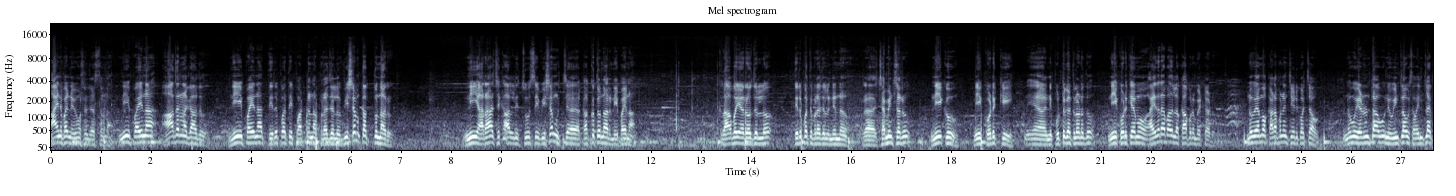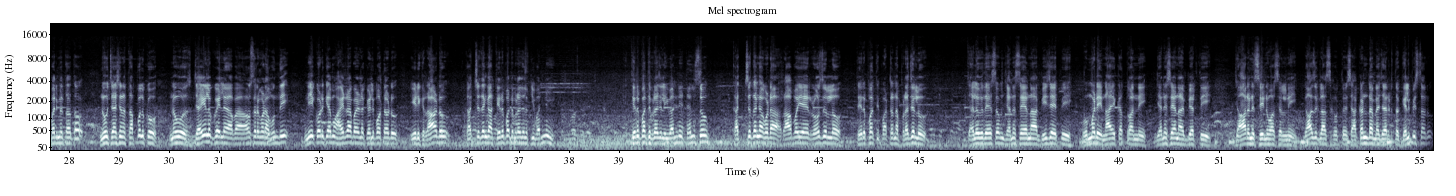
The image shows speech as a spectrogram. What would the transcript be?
ఆయన పైన విమర్శన చేస్తున్నా. నీ పైన ఆదరణ కాదు. నీ పైన తిరుపతి పట్టణ ప్రజలు విషం కక్కుతున్నారు. నీ అరాచకాలని చూసి విషం చ- కక్కుతున్నారు నీ పైన. రాబోయే రోజుల్లో తిరుపతి ప్రజలు నిన్ను క్షమించరు. నీకు నీ కొడుక్కి నీ నీ పుట్టుగతులు ఉండదు నీ కొడుకేమో హైదరాబాద్లో కాపురం పెట్టాడు. నువ్వేమో కడప నుంచి ఇక్కడికి వచ్చావు. నువ్వు ఎడుంటావు నువ్వు ఇంట్లో ఇంట్లోకి పరిమితతో నువ్వు చేసిన తప్పులకు నువ్వు జైలుకు వెళ్ళే అవ- అవసరం కూడా ఉంది. నీ కొడుకేమో హైదరాబాద్లోకి వెళ్ళిపోతాడు. వీడికి రాడు. ఖచ్చితంగా తిరుపతి ప్రజలకు ఇవన్నీ తిరుపతి ప్రజలు ఇవన్నీ తెలుసు. ఖచ్చితంగా కూడా రాబోయే రోజుల్లో తిరుపతి పట్టణ ప్రజలు తెలుగుదేశం జనసేన బీజేపీ ఉమ్మడి నాయకత్వాన్ని జనసేన అభ్యర్థి జారని శ్రీనివాసుల్ని గాజు గ్లాసు గుర్తు అఖండ మెజారిటీతో గెలిపిస్తారు.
